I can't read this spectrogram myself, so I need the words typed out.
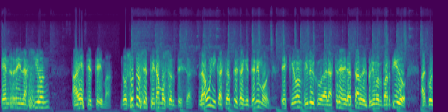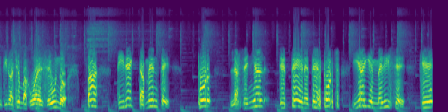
en relación a este tema. Nosotros esperamos certezas. La única certeza que tenemos es que Banfield hoy juega a las 3 de la tarde el primer partido, a continuación va a jugar el segundo, va directamente por la señal de TNT Sports y alguien me dice que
